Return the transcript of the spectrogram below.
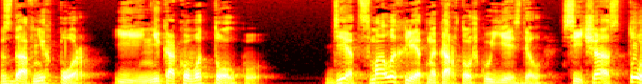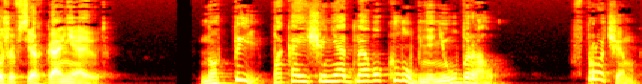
с давних пор, и никакого толку. Дед с малых лет на картошку ездил, сейчас тоже всех гоняют. Но ты пока еще ни одного клубня не убрал. Впрочем,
